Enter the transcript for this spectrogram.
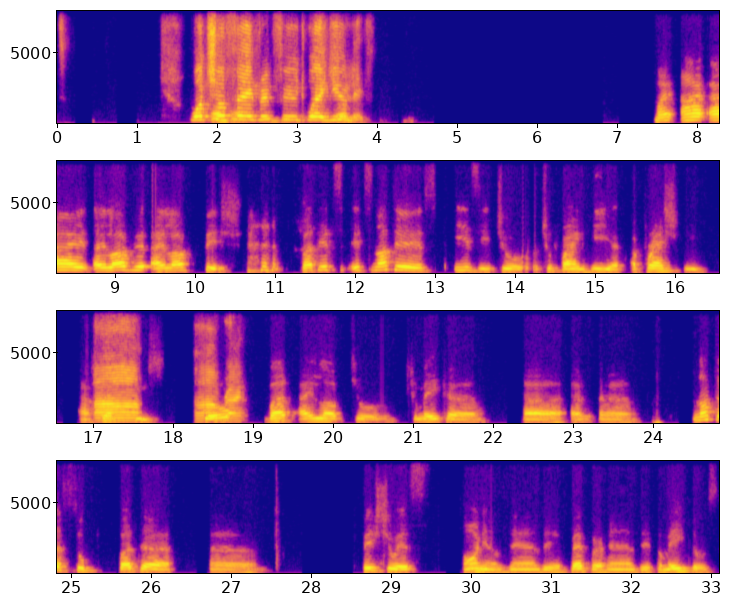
What's your Uh-huh. favorite food where you live? My I I I love I love fish, but it's it's not as easy to to find here a fresh fish, a fresh Ah, fish. All So, right. But I love to to make a a, a, a not a soup, but a, a fish with onions and the pepper and the tomatoes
